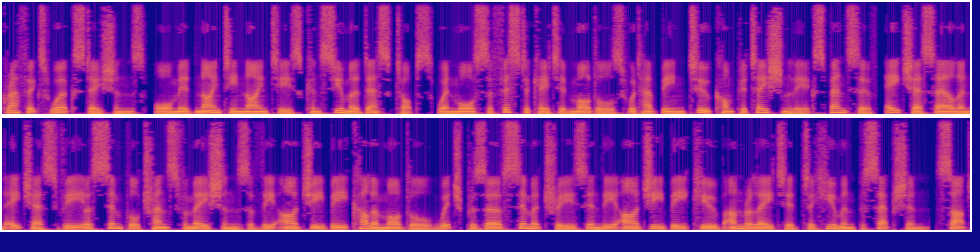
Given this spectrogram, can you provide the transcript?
graphics workstations or mid-1990s consumer desktops when more sophisticated models would have been too computationally expensive, HSL and HSV are simple transformations of the RGB color model which preserve symmetries in the RGB cube unrelated to human perception, such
